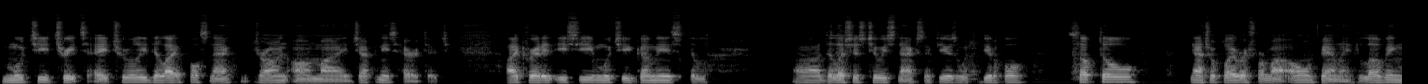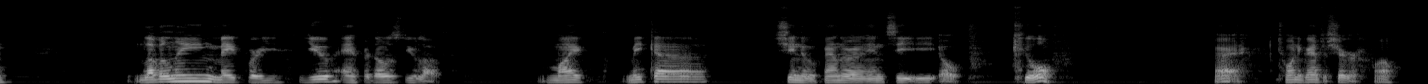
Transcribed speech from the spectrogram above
mochi treats, a truly delightful snack drawing on my Japanese heritage. I created Issei Mochi Gummies uh, delicious chewy snacks infused with beautiful, subtle, natural flavors for my own family. Loving, loving made for you and for those you love. Mike Mika Shinu, founder and CEO. Cool. All right, 20 grams of sugar. Well,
